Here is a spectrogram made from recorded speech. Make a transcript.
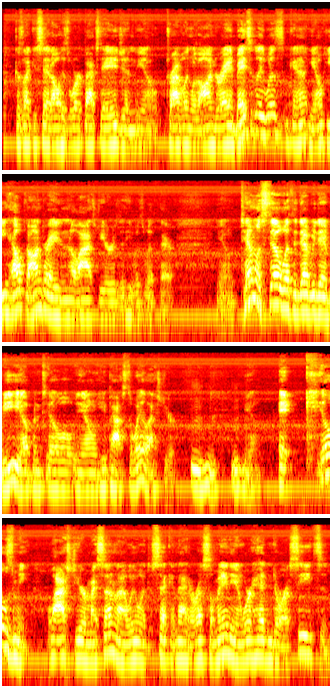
Because, like you said, all his work backstage and you know traveling with Andre, and basically was you know he helped Andre in the last years that he was with there. You know, Tim was still with the WWE up until you know he passed away last year. Mm-hmm. You know, it kills me. Last year, my son and I we went to second night of WrestleMania, and we're heading to our seats, and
